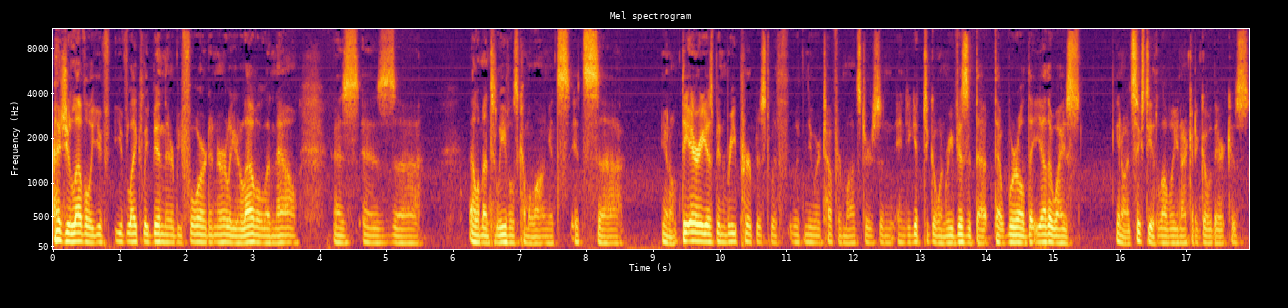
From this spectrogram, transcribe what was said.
as you level, you've you've likely been there before at an earlier level, and now, as as uh, elemental evils come along, it's it's uh, you know the area has been repurposed with with newer, tougher monsters, and and you get to go and revisit that that world that you otherwise, you know, at 60th level, you're not going to go there because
